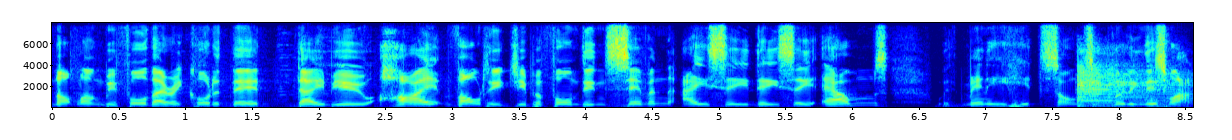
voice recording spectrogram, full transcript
not long before they recorded their debut High Voltage. He performed in seven ACDC albums with many hit songs, including this one.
